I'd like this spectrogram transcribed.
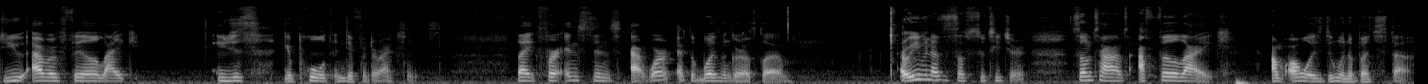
do you ever feel like you just you're pulled in different directions? Like for instance, at work at the Boys and Girls Club, or even as a substitute teacher, sometimes I feel like I'm always doing a bunch of stuff.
